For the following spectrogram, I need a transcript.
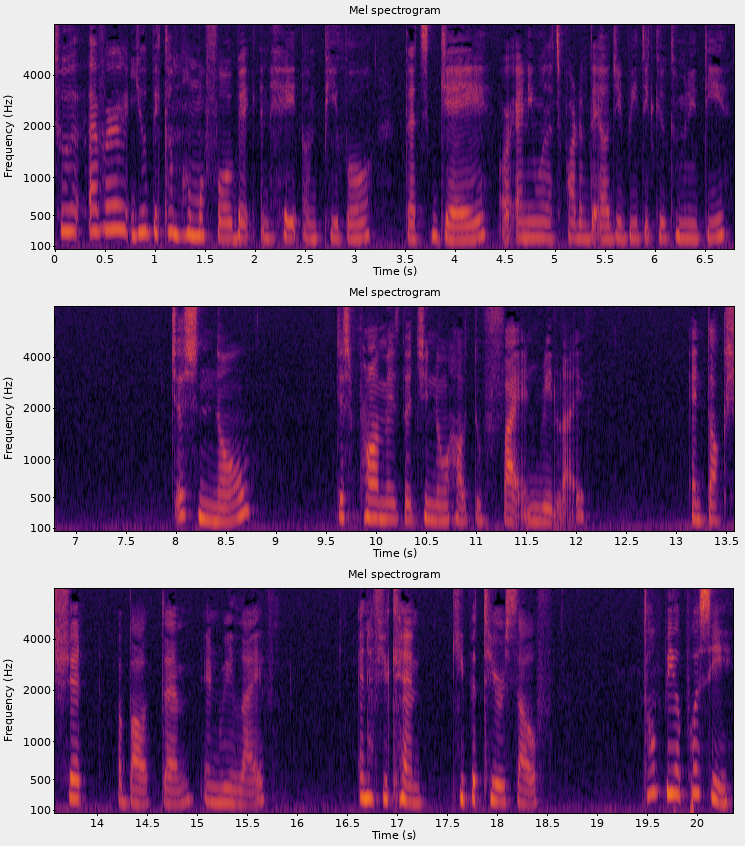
So if ever you become homophobic and hate on people that's gay or anyone that's part of the LGBTQ community, just know, just promise that you know how to fight in real life and talk shit about them in real life. And if you can't, keep it to yourself. Don't be a pussy.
